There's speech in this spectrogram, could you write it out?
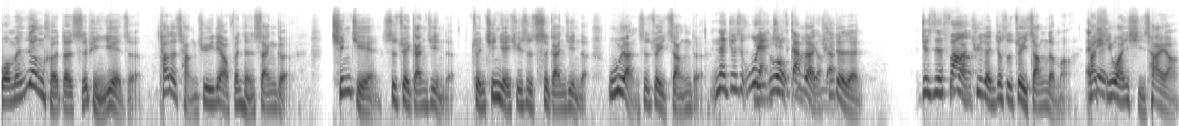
我们任何的食品业者，它的厂区一定要分成三个，清洁是最干净的。准清洁区是次干净的，污染是最脏的。那就是污染区是干嘛用的？污染区的人就是放污染区的人就是最脏的嘛，他洗碗洗菜啊，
